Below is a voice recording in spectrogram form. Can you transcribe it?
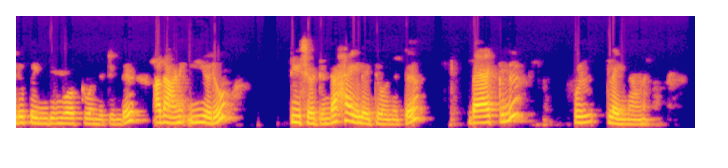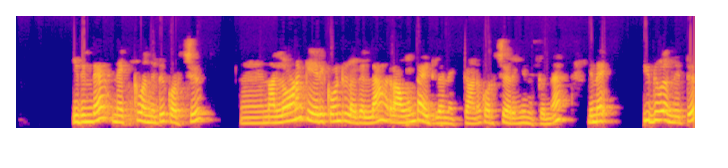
ഒരു പ്രിന്റിംഗ് വർക്ക് വന്നിട്ടുണ്ട്. അതാണ് ഈ ഒരു ടീഷർട്ടിന്റെ ഹൈലൈറ്റ് വന്നിട്ട്. ബാക്കിൽ ഫുൾ പ്ലെയിൻ ആണ്. ഇതിന്റെ നെക്ക് വന്നിട്ട് കുറച്ച് നല്ലോണം കയറിക്കൊണ്ടുള്ളതല്ല റൗണ്ട് ആയിട്ടുള്ള നെക്കാണ് കുറച്ച് ഇറങ്ങി നിൽക്കുന്നത് പിന്നെ ഇത് വന്നിട്ട്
